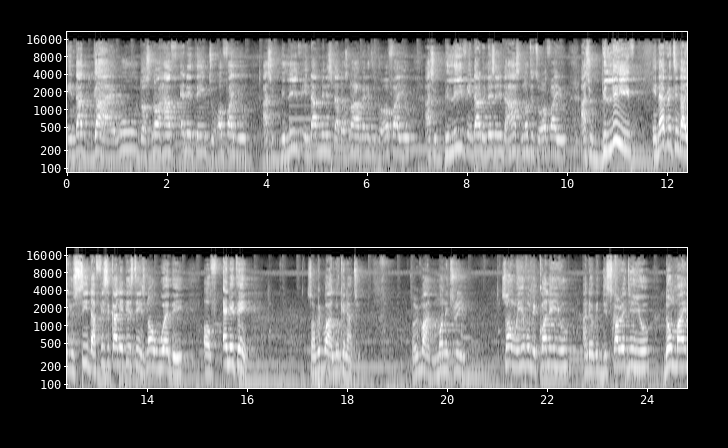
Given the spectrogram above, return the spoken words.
in that guy who does not have anything to offer you as you believe in that ministry that does not have anything to offer you, as you believe in that relationship that has nothing to offer you, as you believe in everything that you see that physically this thing is not worthy of anything. Some people are looking at you, some people are monitoring you, some will even be calling you and they'll be discouraging you. Don't mind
